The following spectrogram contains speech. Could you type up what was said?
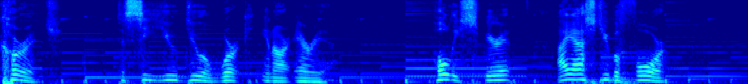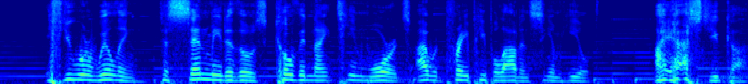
Courage to see you do a work in our area. Holy Spirit, I asked you before if you were willing to send me to those COVID 19 wards, I would pray people out and see them healed. I asked you, God.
